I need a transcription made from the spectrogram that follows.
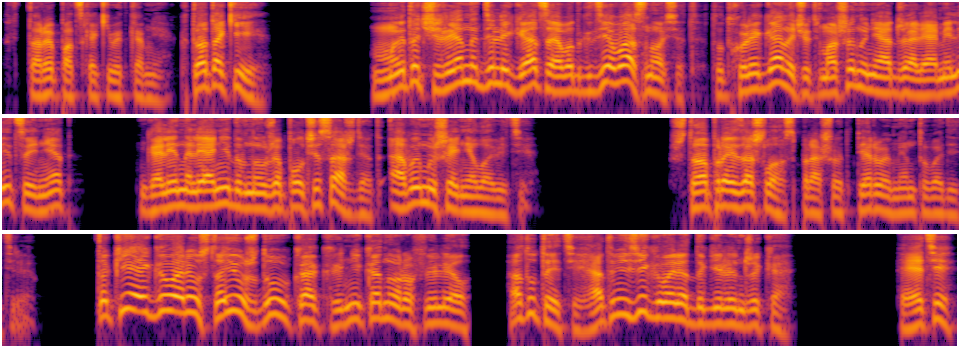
Второй подскакивает ко мне. «Кто такие?» «Мы-то члены делегации, а вот где вас носит? Тут хулиганы чуть машину не отжали, а милиции нет. Галина Леонидовна уже полчаса ждет, а вы мышей не ловите». «Что произошло?» — спрашивает первый мент у водителя. «Так я и говорю, стою, жду, как Никаноров велел. А тут эти. Отвези, говорят, до Геленджика. Эти?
